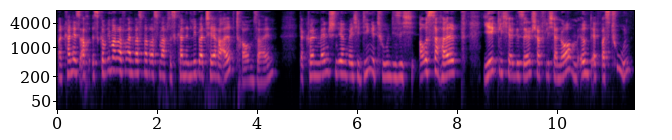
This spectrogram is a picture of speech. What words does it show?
man kann jetzt auch, es kommt immer darauf an, was man daraus macht. Es kann ein libertärer Albtraum sein. Da können Menschen irgendwelche Dinge tun, die sich außerhalb jeglicher gesellschaftlicher Normen irgendetwas tun.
